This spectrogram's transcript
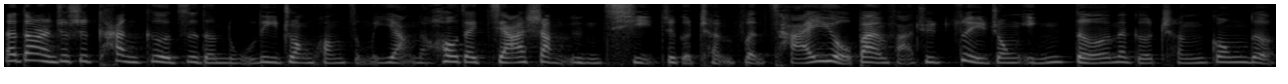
那当然就是看各自的努力状况怎么样，然后再加上运气这个成分，才有办法去最终赢得那个成功的。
